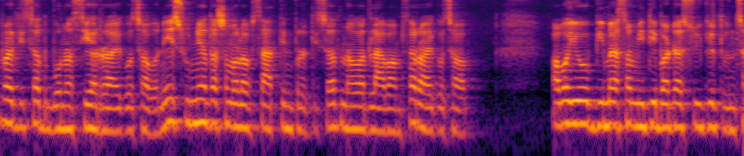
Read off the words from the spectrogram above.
प्रतिशत बोनस सेयर रहेको छ भने शून्य दशमलव सात तिन प्रतिशत नगद लाभांश रहेको छ। अब यो बिमा समितिबाट स्वीकृत हुन्छ।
